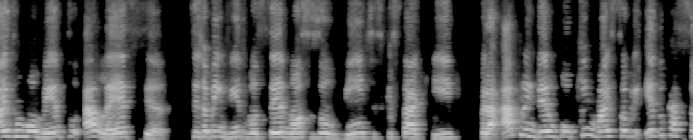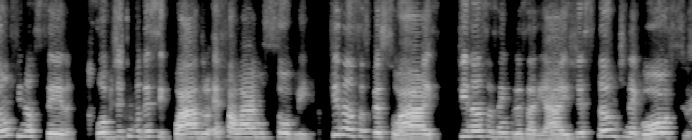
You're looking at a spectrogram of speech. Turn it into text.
mais um momento Alessia. Seja bem-vindo você, nossos ouvintes, que está aqui para aprender um pouquinho mais sobre educação financeira. O objetivo desse quadro é falarmos sobre finanças pessoais, finanças empresariais, gestão de negócios.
